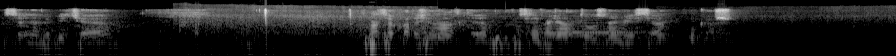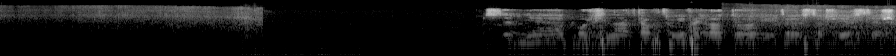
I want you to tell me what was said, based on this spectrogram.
Pasywne wybicie. Bardzo kładę się na narty. W ostatniej fazie lotu ósme miejsce. Łukasz. Pasywnie położy się na nartach w drugiej fazie lotu i to jest 136,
